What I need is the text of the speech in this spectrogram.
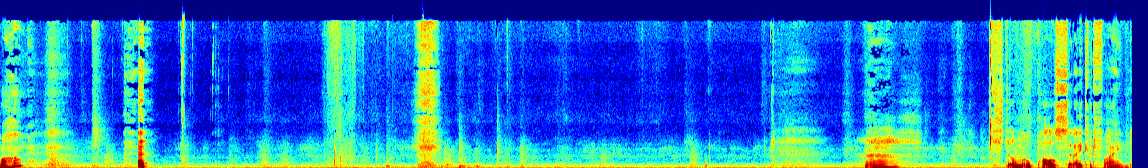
Mom? uh, still no pulse that I could find.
